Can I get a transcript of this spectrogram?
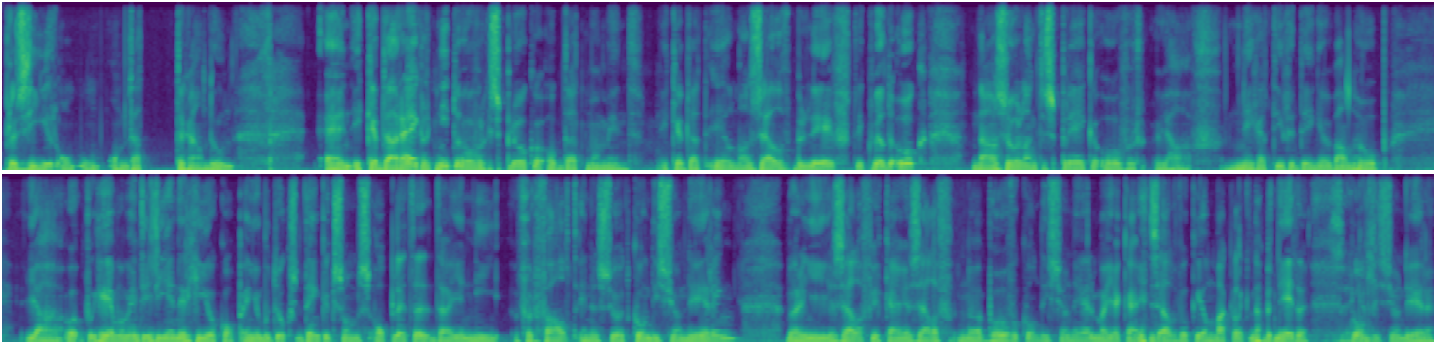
plezier om, om, om dat te gaan doen. En ik heb daar eigenlijk niet over gesproken op dat moment. Ik heb dat helemaal zelf beleefd. Ik wilde ook, na zo lang te spreken over ja, negatieve dingen, wanhoop, ja, op een gegeven moment is die energie ook op. En je moet ook, denk ik, soms opletten dat je niet vervalt in een soort conditionering, waarin je jezelf, je kan jezelf naar boven conditioneren, maar je kan jezelf ook heel makkelijk naar beneden conditioneren.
